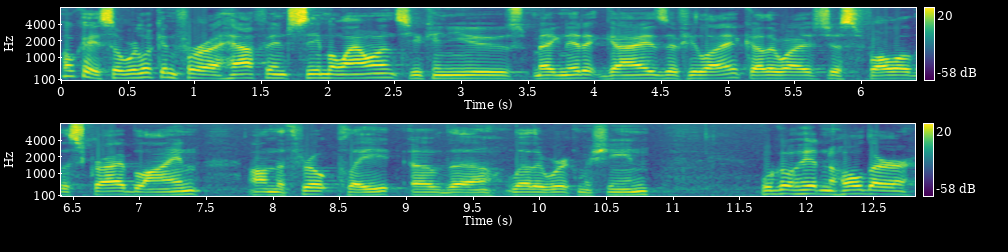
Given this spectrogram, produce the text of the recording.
Okay, so we're looking for a half inch seam allowance. You can use magnetic guides if you like, otherwise just follow the scribe line on the throat plate of the leather work machine. We'll go ahead and hold our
